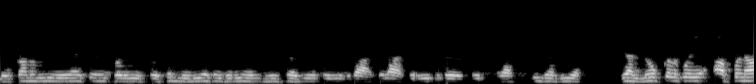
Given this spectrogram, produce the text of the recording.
ਲੋਕਾਂ ਨੂੰ ਵੀ ਇਹ ਹੈ ਕਿ ਥੋੜੀ ਸੋਸ਼ਲ ਮੀਡੀਆ ਤੇ ਜਿਹੜੀ ਨਿਊਜ਼ ਚੱਲਦੀ ਹੈ ਤੇ ਵਧਾ ਚੜਾ ਕੇ ਵੀ ਕਿਤੇ ਰੱਖੀ ਜਾਂਦੀ ਹੈ ਜਾਂ ਲੋਕਲ ਕੋਈ ਆਪਣਾ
